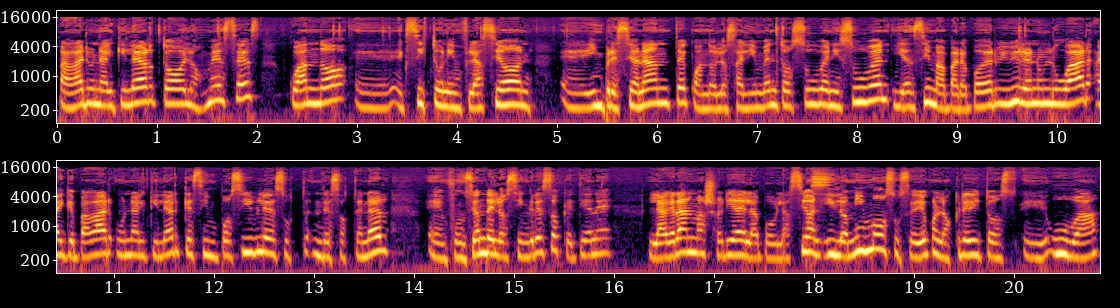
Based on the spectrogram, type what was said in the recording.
pagar un alquiler todos los meses, cuando eh, existe una inflación eh, impresionante, cuando los alimentos suben y suben y encima para poder vivir en un lugar hay que pagar un alquiler que es imposible de, sostener en función de los ingresos que tiene la gran mayoría de la población. Y lo mismo sucedió con los créditos eh, UVA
